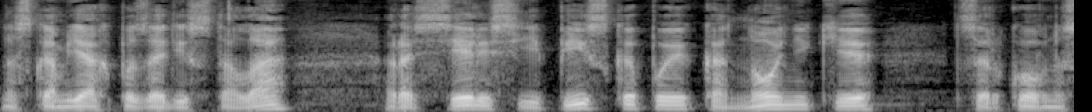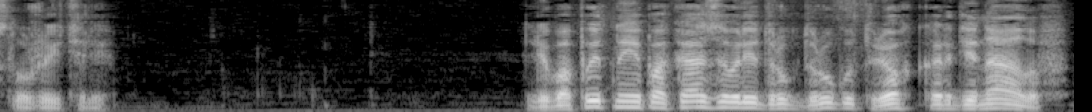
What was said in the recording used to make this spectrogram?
На скамьях позади стола расселись епископы, каноники, церковнослужители. Любопытные показывали друг другу трех кардиналов,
